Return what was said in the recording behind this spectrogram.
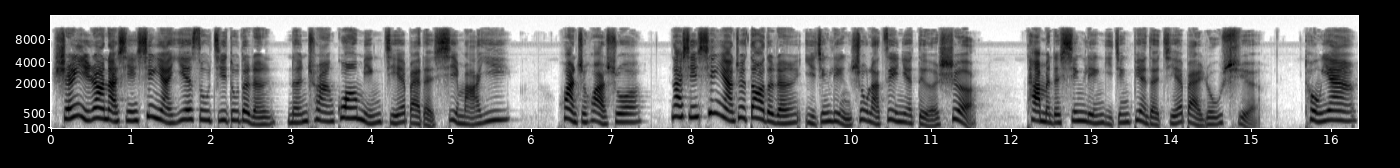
神已让那些信仰耶稣基督的人能穿光明洁白的细麻衣。换句话说，那些信仰这道的人已经领受了罪孽得赦，他们的心灵已经变得洁白如雪。同样，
